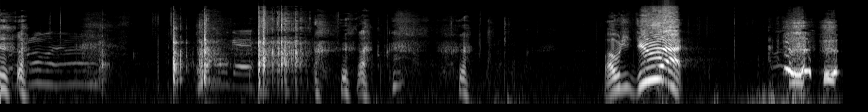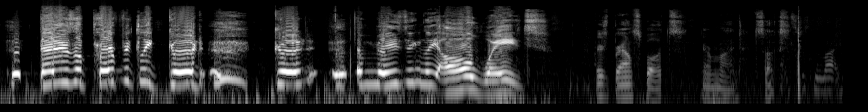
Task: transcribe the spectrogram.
Okay. Why would you do that? that is a perfectly good, good, amazingly. Oh wait, there's brown spots. Never mind. It sucks. This is mine.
